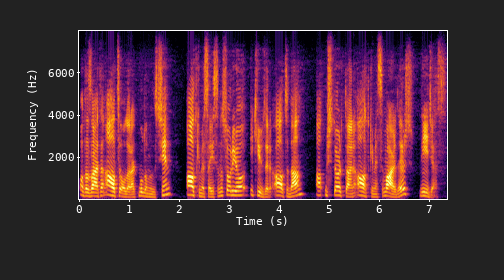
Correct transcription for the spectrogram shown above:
O da zaten 6 olarak bulduğumuz için alt küme sayısını soruyor. 2 üzeri 6'dan 64 tane alt kümesi vardır diyeceğiz.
